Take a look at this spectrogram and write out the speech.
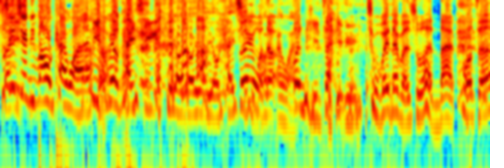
谢谢你把我看完，那你有没有开心？有有有有开心。所以我的问题在于，除非那本书很烂，否则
